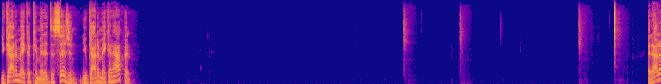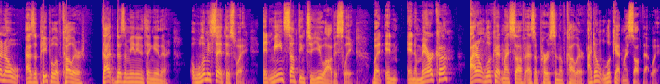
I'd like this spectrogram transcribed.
You got to make a committed decision. You got to make it happen. And I don't know, as a people of color, that doesn't mean anything either. Well, let me say it this way. It means something to you, obviously. But in, in America, I don't look at myself as a person of color. I don't look at myself that way.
